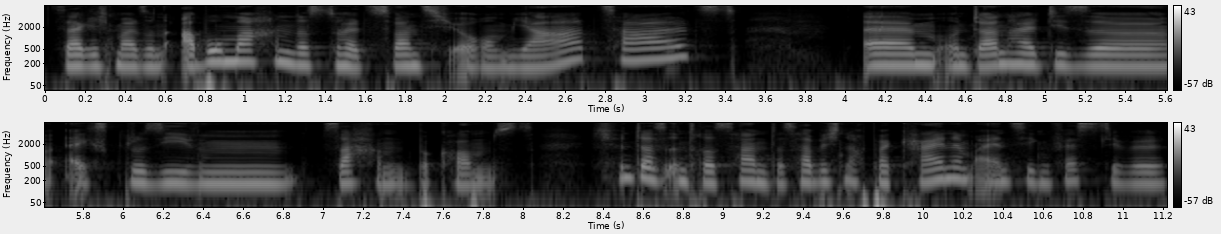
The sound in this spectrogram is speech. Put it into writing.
sage ich mal, so ein Abo machen, dass du halt 20 Euro im Jahr zahlst ähm, und dann halt diese exklusiven Sachen bekommst. Ich finde das interessant. Das habe ich noch bei keinem einzigen Festival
